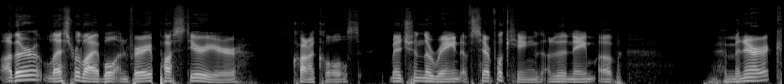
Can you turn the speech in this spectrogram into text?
Other less reliable and very posterior chronicles mention the reign of several kings under the name of Hermaneric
